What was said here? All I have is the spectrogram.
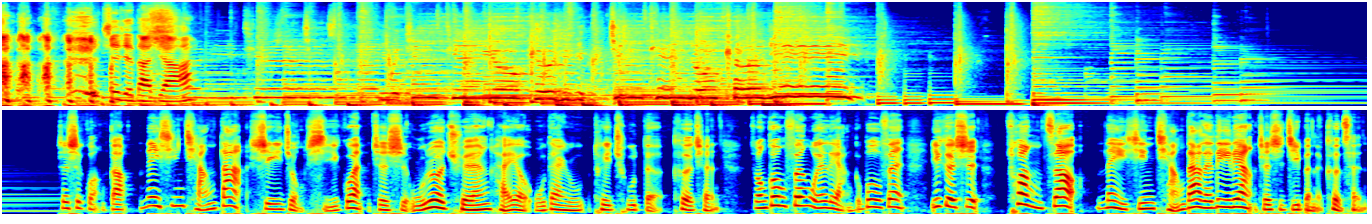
谢谢大家。可这是广告。内心强大是一种习惯，这是吴若泉还有吴淡如推出的课程，总共分为两个部分，一个是创造内心强大的力量，这是基本的课程，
